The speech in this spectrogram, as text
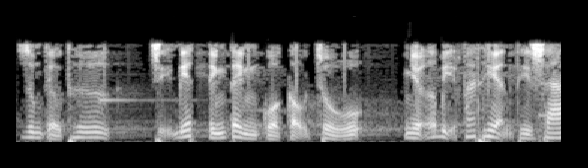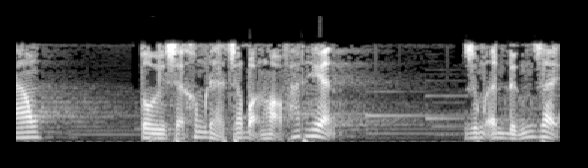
Dung tiểu thư, chị biết tính tình của cậu chủ, nhỡ bị phát hiện thì sao? Tôi sẽ không để cho bọn họ phát hiện. Dung Ân đứng dậy,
